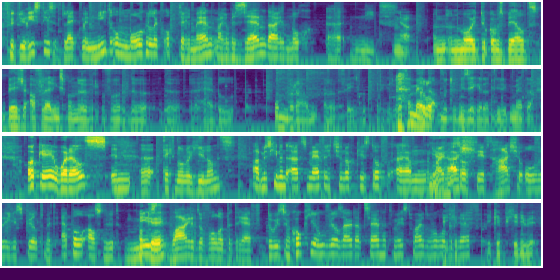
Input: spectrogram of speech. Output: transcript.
futuristisch. Het lijkt me niet onmogelijk op termijn, maar we zijn daar nog eh, niet. Ja, een, een mooi toekomstbeeld, een beetje afleidingsmanoeuvre voor de, de heibel onderaan eh, Facebook ergens. Of Meta, Klopt. moeten we niet zeggen natuurlijk, Meta. Oké, what else in eh, technologieland? Ah, misschien een uitsmijtertje nog, Christophe. Ehm, Microsoft heeft haasje overgespeeld met Apple als nu het meest waardevolle bedrijf. Doe eens een gokje, hoeveel zou dat zijn, het meest waardevolle bedrijf? Ik heb geen idee.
